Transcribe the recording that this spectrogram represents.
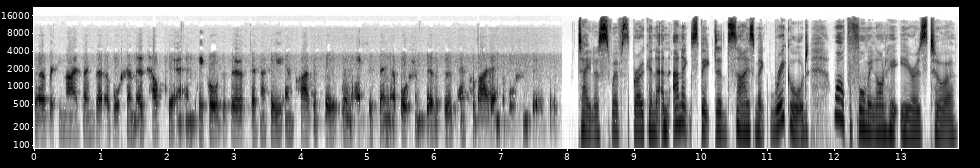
to recognising that abortion is healthcare and people deserve dignity and privacy when accessing abortion services and providing abortion services. Taylor Swift's broken an unexpected seismic record while performing on her Eras tour.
